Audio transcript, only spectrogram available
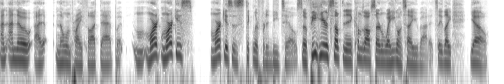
I, I know I no one probably thought that, but Mark Marcus Marcus is a stickler for the details. So if he hears something and it comes off a certain way, he gonna tell you about it. So he's like, "Yo,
